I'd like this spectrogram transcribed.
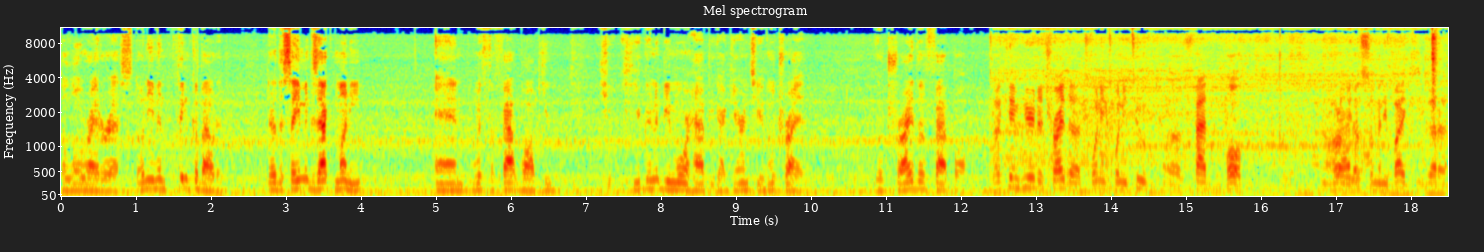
the Lowrider S. Don't even think about it. They're the same exact money, and with the Fat Bob, you, you you're gonna be more happy. I guarantee you. Go try it. Go try the Fat Bob. So I came here to try the 2022 uh, Fat Bob. You know, Harley has so many bikes. You gotta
